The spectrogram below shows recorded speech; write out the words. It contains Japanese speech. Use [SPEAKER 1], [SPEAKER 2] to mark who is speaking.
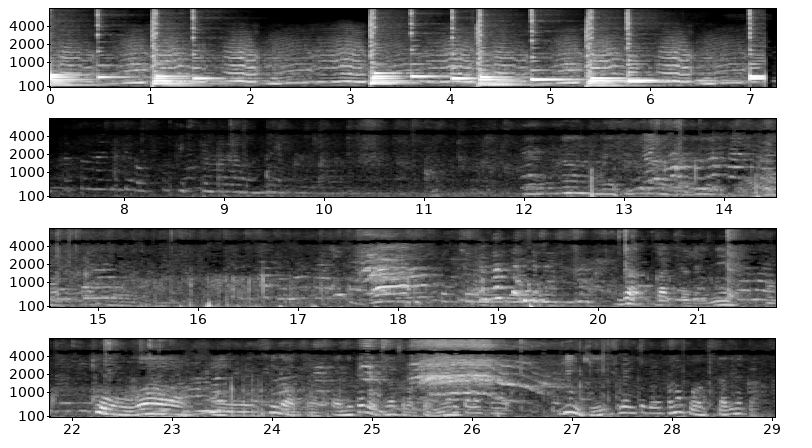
[SPEAKER 1] じゃあ、ガチャだよね。今日は、えー、4月20日、2ヶ月になってますよね。元気。この子は2人目か。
